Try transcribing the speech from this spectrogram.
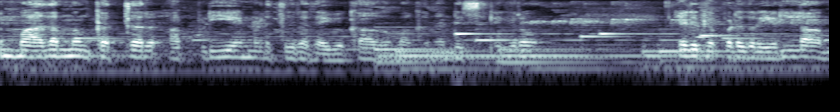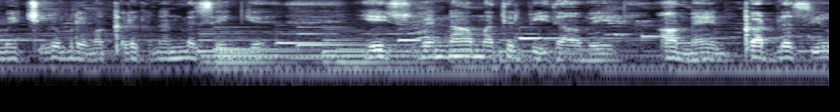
இம்மாதமும் கத்தர் அப்படியே நடத்துகிற தயவுக்காக மக்கள் நன்றி செலுகிறோம் எடுக்கப்படுகிற எல்லா முயற்சிகளும் உடைய மக்களுக்கு நன்மை செய்ய இயேசுவின் நாமத்தில் பீதாவே ஆமென். காட் bless யூ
